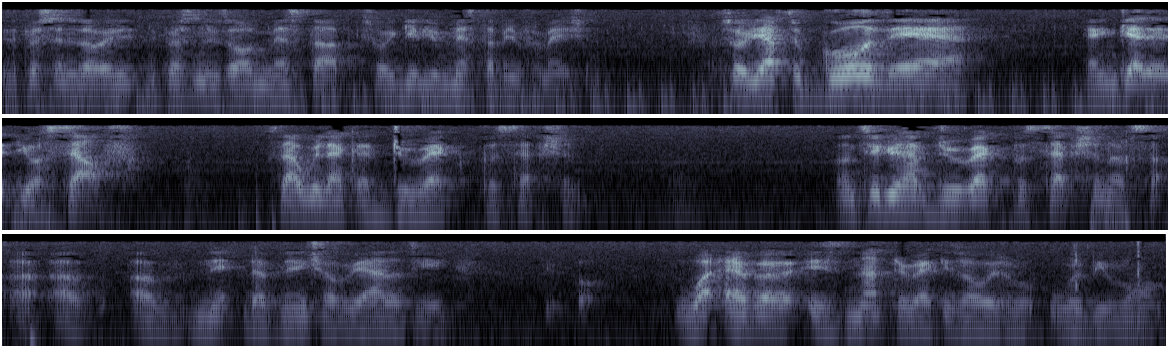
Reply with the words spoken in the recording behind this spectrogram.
the person is already the person is all messed up, so he give you messed up information. So you have to go there and get it yourself. So that will like a direct perception. Until you have direct perception of of, of the nature of reality, whatever is not direct is always will be wrong.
